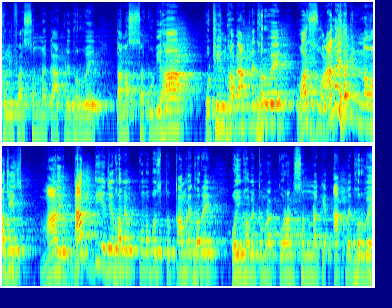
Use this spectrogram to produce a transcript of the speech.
খলিফার সন্নাকে আঁকড়ে ধরবে। তামাশাকু বিহা, কঠিনভাবে আঁকড়ে ধরবে। ওয়াজু আলাইহা বিন নওয়াজিজ মাড়ির দাঁত দিয়ে যেভাবে কোনো বস্তু কামড়ে ধরে, ওইভাবে তোমরা কোরআন সন্নাকে আঁকড়ে ধরবে।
